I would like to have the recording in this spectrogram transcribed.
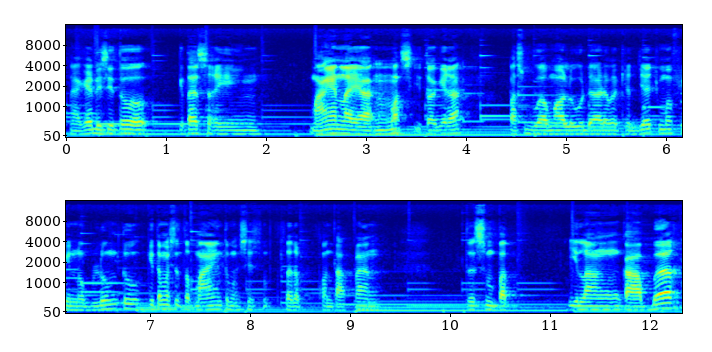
nah kayak di situ kita sering main lah ya Hmm. pas itu akhirnya pas gua malu udah dapat kerja cuma Vino belum tuh kita masih tetap main tuh masih tetap kontakan terus sempat hilang kabar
